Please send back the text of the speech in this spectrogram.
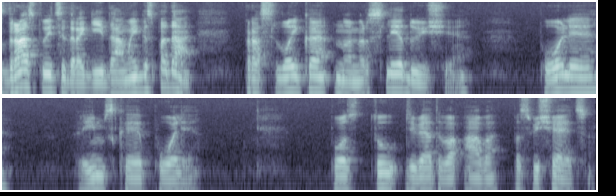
Здравствуйте, дорогие дамы и господа! Прослойка номер следующая. Поле, римское поле. Посту 9 ава посвящается.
